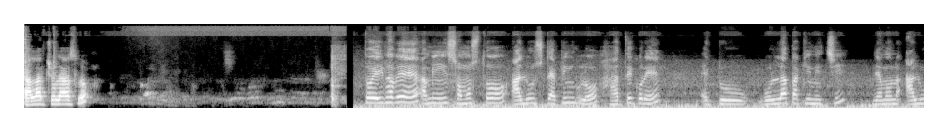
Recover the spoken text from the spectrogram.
কালার চলে আসলো। তো এইভাবে আমি সমস্ত আলুর স্ট্যাপিংগুলো হাতে করে একটু গোল্লা পাকিয়ে নিচ্ছি। যেমন আলু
